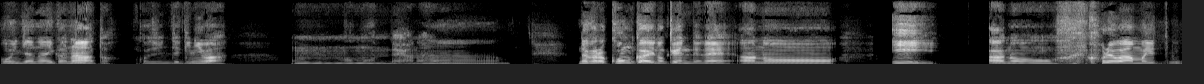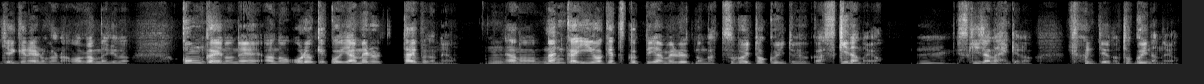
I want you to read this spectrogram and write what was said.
多いんじゃないかなと、個人的には、うん、思うんだよな。だから今回の件でね、あのー、いい、あのー、これはあんま言っちゃいけないのかなわかんないけど、今回のね、あの、俺は結構やめるタイプなのよ。あの、何か言い訳作ってやめるのがすごい得意というか好きなのよ。うん、好きじゃないけど、なんていうの、得意なのよ。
